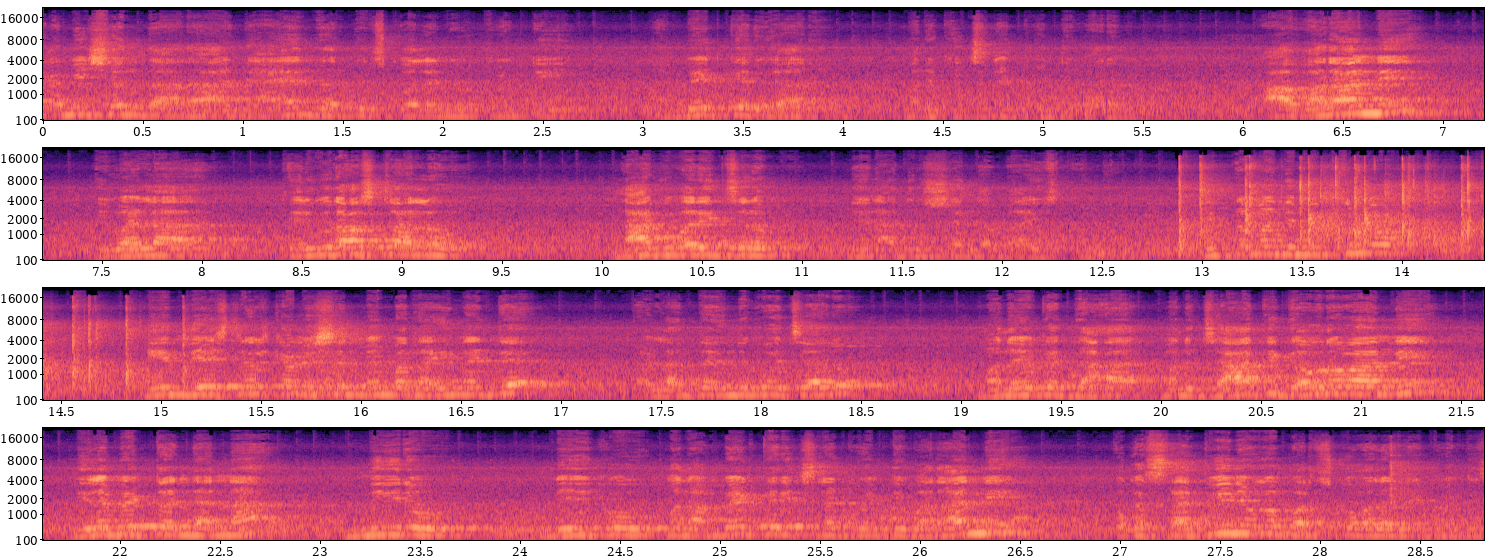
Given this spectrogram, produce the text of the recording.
కమిషన్ ద్వారా న్యాయం జరిపించుకోవాలనేటువంటి అంబేద్కర్ గారు మనకి ఇచ్చినటువంటి వరం. ఆ వరాన్ని ఇవాళ తెలుగు రాష్ట్రాల్లో నాకు వరించడం నేను అదృష్టంగా భావిస్తున్నాను. ఇంతమంది మిత్రులు నేను నేషనల్ కమిషన్ మెంబర్ అయిందంటే వాళ్ళంతా ఎందుకు వచ్చారు? మన యొక్క దా మన జాతి గౌరవాన్ని నిలబెట్టండి అన్న మీరు మీకు మన అంబేద్కర్ ఇచ్చినటువంటి వరాన్ని ఒక సద్వినియోగం పరచుకోవాలనేటువంటి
